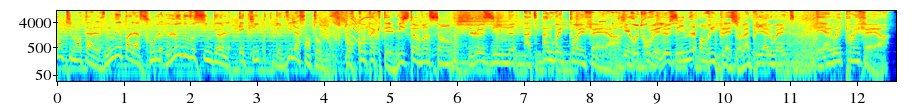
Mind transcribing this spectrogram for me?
Sentimental n'est pas la foule, le nouveau single et clip de Villa Fantôme. Pour contacter Mister Vincent, lezine at alouette.fr et retrouver le Zine en replay sur l'appli Alouette et alouette.fr.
